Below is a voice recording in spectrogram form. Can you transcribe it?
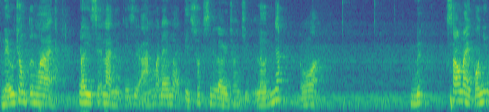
nếu trong tương lai đây sẽ là những cái dự án mà đem lại tỷ suất sinh lời cho anh chị lớn nhất đúng không ạ? Sau này có những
